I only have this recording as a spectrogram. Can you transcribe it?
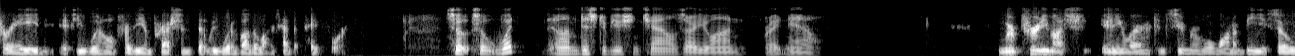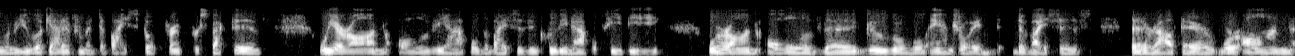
trade, if you will, for the impressions that we would have otherwise had to pay for. So, so what um, distribution channels are you on right now? We're pretty much anywhere a consumer will want to be. So when you look at it from a device footprint perspective, we are on all of the Apple devices, including Apple TV. We're on all of the Google Android devices that are out there. We're on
